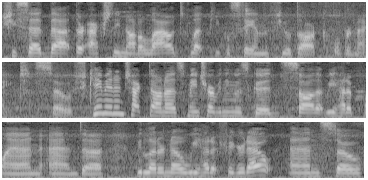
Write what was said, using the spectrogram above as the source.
she said that they're actually not allowed to let people stay in the fuel dock overnight. So she came in and checked on us, made sure everything was good, saw that we had a plan, and uh, we let her know we had it figured out. And so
